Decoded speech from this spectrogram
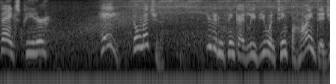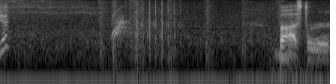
Thanks, Peter. Hey, don't mention it. You didn't think I'd leave you and Tink behind, did you? Baston.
